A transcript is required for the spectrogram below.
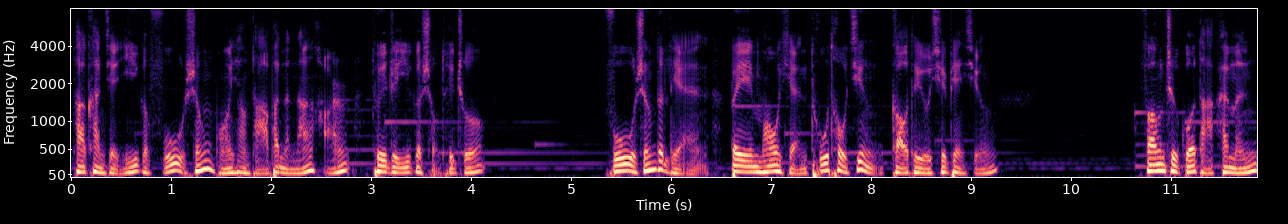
他看见一个服务生模样打扮的男孩推着一个手推车。服务生的脸被猫眼凸透镜搞得有些变形。方志国打开门，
